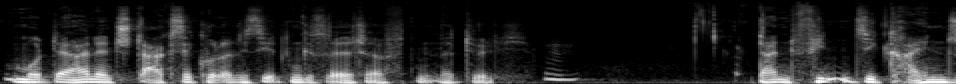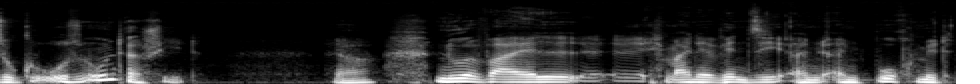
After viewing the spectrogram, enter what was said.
modernen, stark säkularisierten Gesellschaften natürlich, mhm. dann finden sie keinen so großen Unterschied. Ja. Nur weil, ich meine, wenn Sie ein, ein Buch mit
